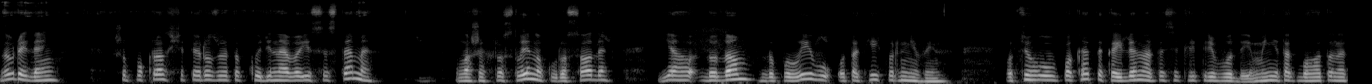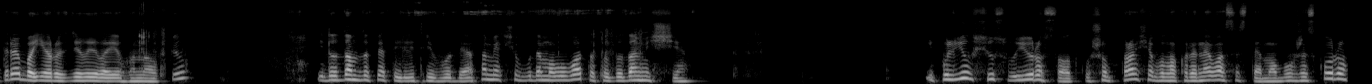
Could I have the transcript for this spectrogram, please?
Добрий день. Щоб покращити розвиток коріневої системи у наших рослинок, у розсади, я додам до поливу отакий корнівин. Оцього пакетика йде на 10 літрів води. Мені так багато не треба, я розділила його навпіл і додам до 5 літрів води. А там, якщо буде малувато, то додам іще. І полью всю свою розсадку, щоб краще була коренева система, бо вже скоро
